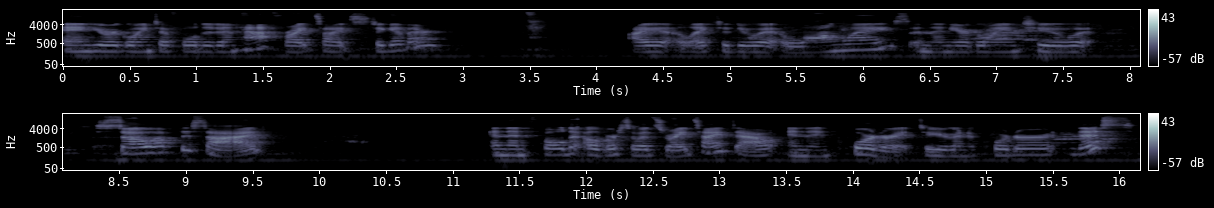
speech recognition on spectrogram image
and you're going to fold it in half, right sides together. I like to do it long ways, and then you're going to sew up the side and then fold it over so it's right sides out and then quarter it. So you're going to quarter this,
